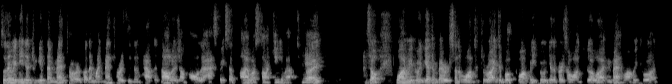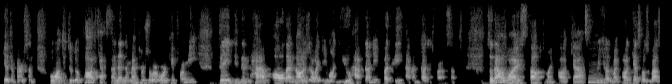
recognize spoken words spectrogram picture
So then we needed to give them mentors, but then my mentors didn't have the knowledge on all the aspects that I was talking about, yeah. right? So one week we get a person who wanted to write a book. One week we could get a person who wanted to do a live event. One week we get a person who wanted to do a podcast. And then the mentors who were working for me, they didn't have all that knowledge. They're like, Iman, you have done it, but we haven't done it for ourselves. So that was why I stopped my podcast mm. because my podcast was about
